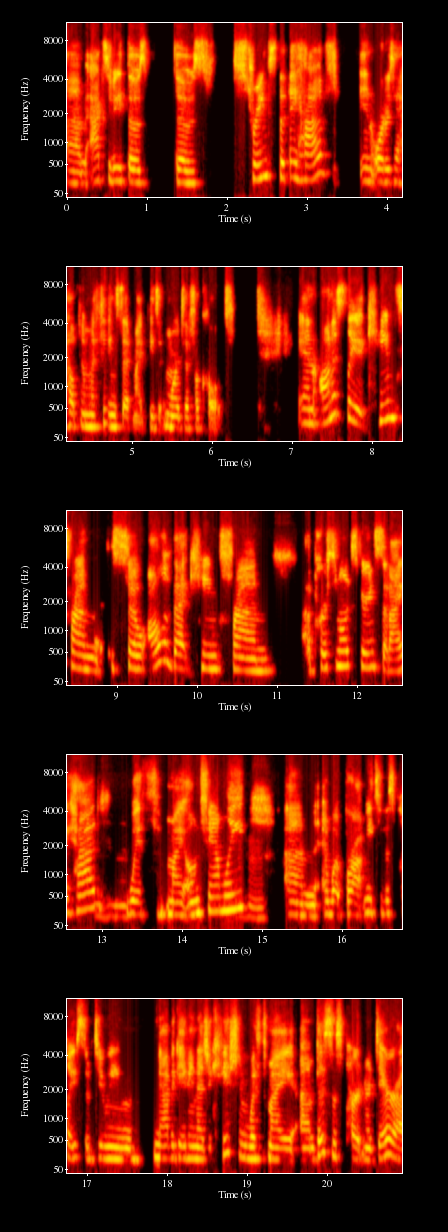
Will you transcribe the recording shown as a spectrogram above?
um, activate those those strengths that they have in order to help them with things that might be more difficult. And honestly, it came from so all of that came from a personal experience that I had mm-hmm. with my own family, mm-hmm. um, and what brought me to this place of doing navigating education with my um, business partner Dara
